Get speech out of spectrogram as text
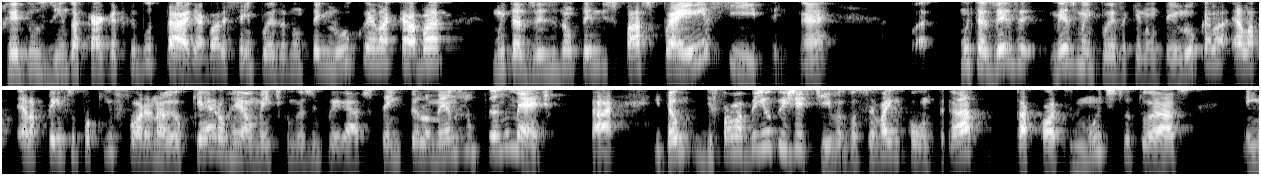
reduzindo a carga tributária. Agora, se a empresa não tem lucro, ela acaba muitas vezes não tendo espaço para esse item, né? Muitas vezes, mesmo a empresa que não tem lucro, ela, ela, ela pensa um pouquinho fora. Não, eu quero realmente que meus empregados tenham pelo menos um plano médico, tá? Então, de forma bem objetiva, você vai encontrar pacotes muito estruturados em,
